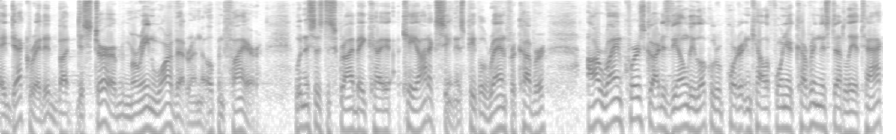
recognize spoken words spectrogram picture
a decorated but disturbed Marine War veteran, opened fire. Witnesses describe a chaotic scene as people ran for cover. Our Ryan Korsgaard is the only local reporter in California covering this deadly attack.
